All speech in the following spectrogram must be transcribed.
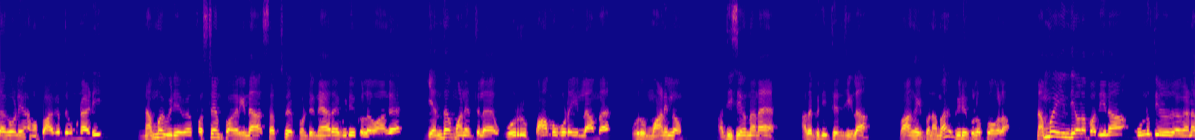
தகவலையும் நம்ம பார்க்கறதுக்கு முன்னாடி நம்ம வீடியோவை ஃபஸ்ட் டைம் பார்க்குறீங்கன்னா சப்ஸ்கிரைப் பண்ணிட்டு நேராக வீடியோக்குள்ளே வாங்க. எந்த மாநிலத்தில் ஒரு பாம்பு கூட இல்லாமல் ஒரு மாநிலம் அதிசயம் தானே அதை பற்றி தெரிஞ்சுக்கலாம். வாங்க இப்போ நம்ம வீடியோக்குள்ளே போகலாம். நம்ம இந்தியாவில் பார்த்தீங்கன்னா முந்நூற்றி எழுபது வகையான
